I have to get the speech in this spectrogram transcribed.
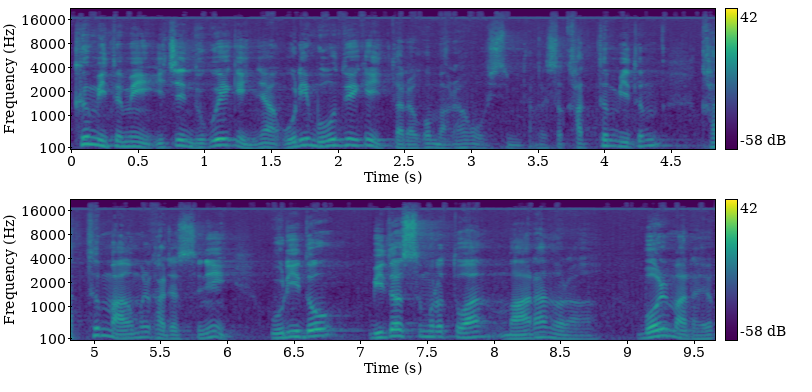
그 믿음이 이제 누구에게 있냐? 우리 모두에게 있다라고 말하고 있습니다. 그래서 같은 믿음, 같은 마음을 가졌으니 우리도 믿었으므로 또한 말하노라. 뭘 말해요?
